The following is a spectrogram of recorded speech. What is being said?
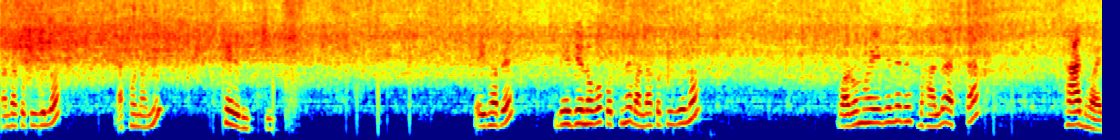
বাঁধাকপিগুলো এখন আমি ছেড়ে দিচ্ছি। এইভাবে ভেজে নেব প্রথমে বাঁধাকপিগুলো। গরম হয়ে গেলে বেশ ভালো একটা স্বাদ হয়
